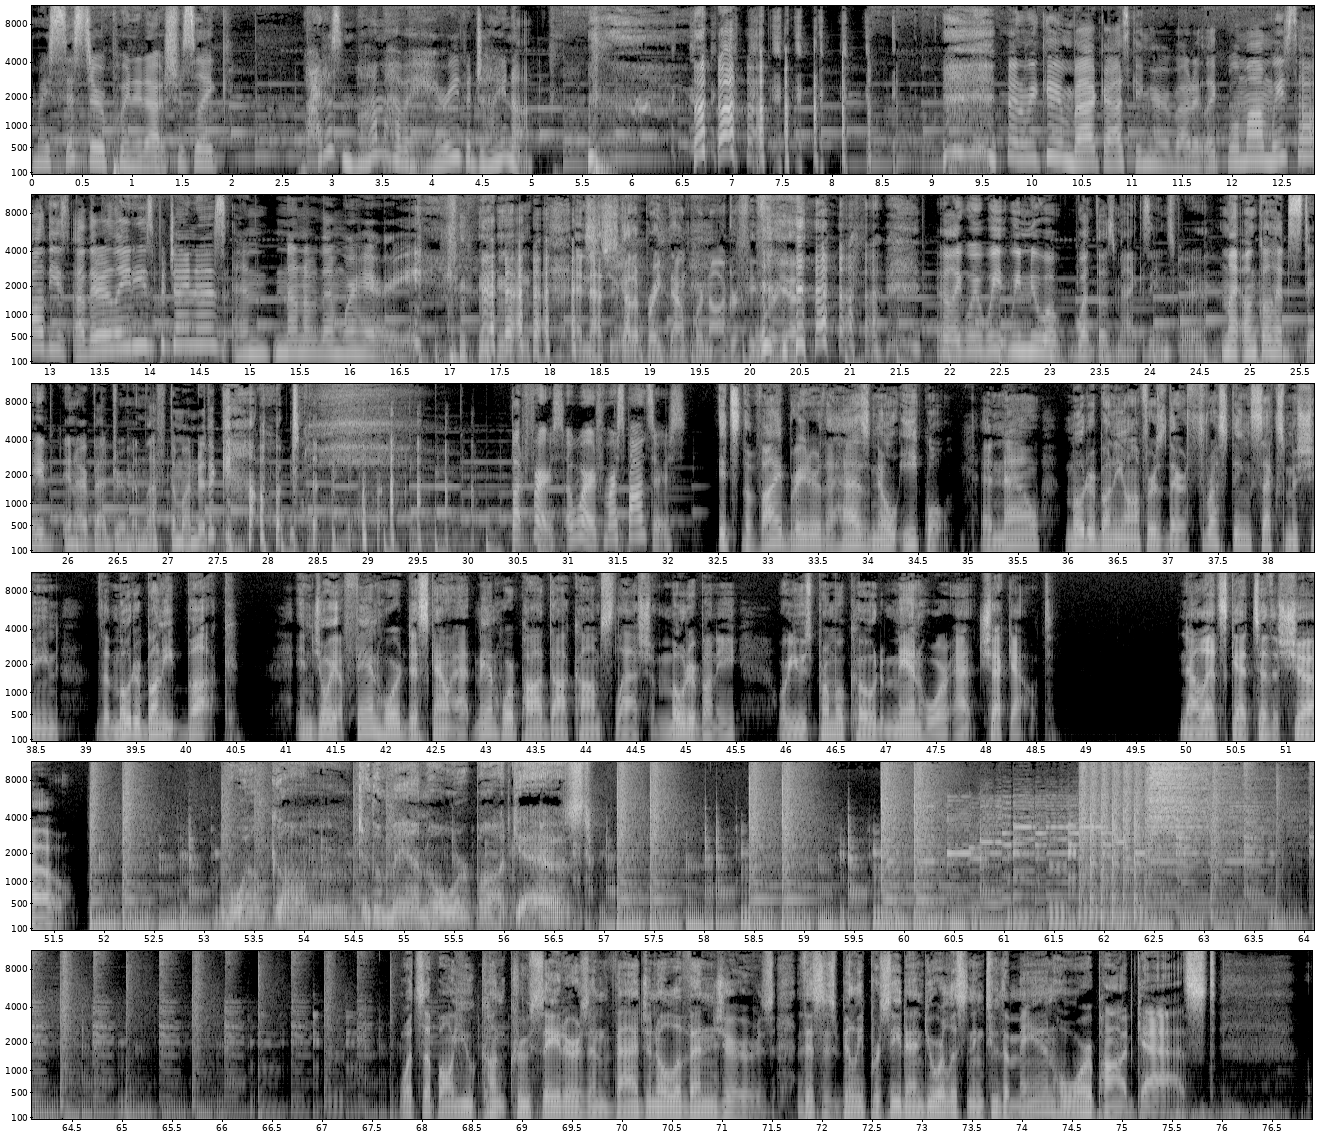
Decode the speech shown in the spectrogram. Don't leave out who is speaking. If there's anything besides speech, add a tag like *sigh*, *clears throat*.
Speaker 1: my sister pointed out, she was like, Why does mom have a hairy vagina? *laughs* and we came back asking her about it. Like, well, mom, we saw all these other ladies' vaginas and none of them were hairy. *laughs*
Speaker 2: and now she's got to break down pornography for you. *laughs*
Speaker 1: like, we, we, we knew what, what those magazines were. My uncle had stayed in our bedroom and left them under the couch.
Speaker 3: But first, a word from our sponsors.
Speaker 2: It's the vibrator that has no equal. And now, Motor Bunny offers their thrusting sex machine the Motor Bunny Buck. Enjoy a fan whore discount at manwhorepod.com slash motorbunny or use promo code manwhore at checkout. Now let's get to the show.
Speaker 4: Welcome to the Man Whore Podcast.
Speaker 2: What's up, all you cunt crusaders and vaginal avengers? This is Billy Procida, and you're listening to the Man Whore Podcast.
